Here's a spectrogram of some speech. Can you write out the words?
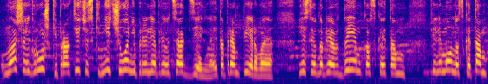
У нашей игрушки практически ничего не прилепливается отдельно. Это прям первое. Если, например, в Дымковской, там, Филимоновской, там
